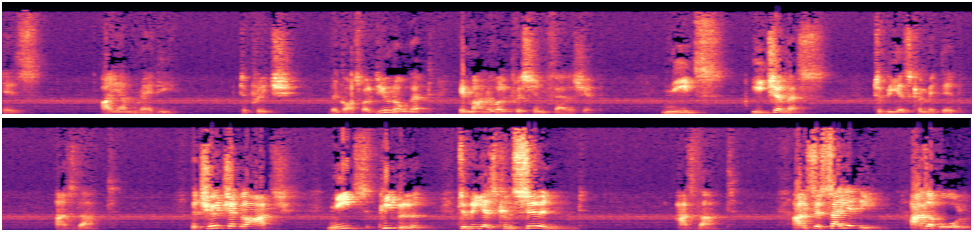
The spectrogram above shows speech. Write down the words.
is, I am ready to preach the gospel. Do you know that Emmanuel Christian Fellowship needs each of us to be as committed as that? The church at large needs people to be as concerned as that. And society as a whole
